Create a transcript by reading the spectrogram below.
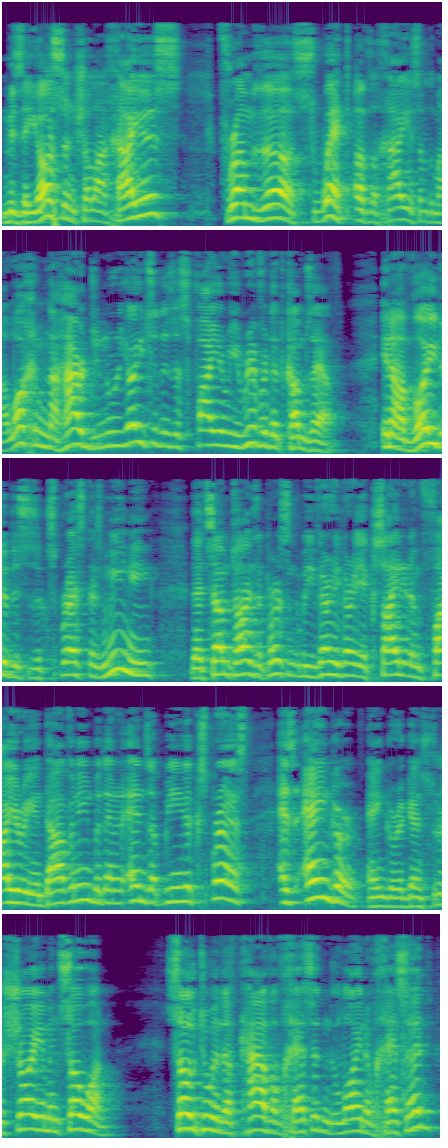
Mizayosan shalachayis, from the sweat of the chayas of the malachim, nahar dinur yoytze, there's this fiery river that comes out. In Avodah, this is expressed as meaning that sometimes a person can be very, very excited and fiery in davening, but then it ends up being expressed as anger, anger against Rishoyim and so on. So too in the kav of chesed, in the line of chesed,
